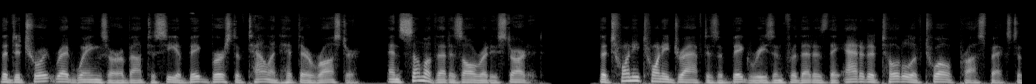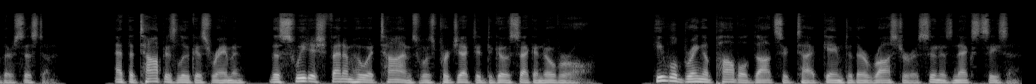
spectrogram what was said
The Detroit Red Wings are about to see a big burst of talent hit their roster, and some of that has already started. The 2020 draft is a big reason for that as they added a total of 12 prospects to their system. At the top is Lucas Raymond, the Swedish Phenom who at times was projected to go second overall. He will bring a Pavel Datsyuk type game to their roster as soon as next season.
